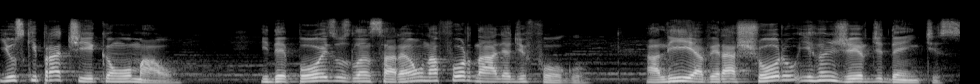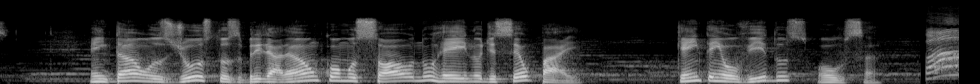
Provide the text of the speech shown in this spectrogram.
e os que praticam o mal. E depois os lançarão na fornalha de fogo. Ali haverá choro e ranger de dentes. Então os justos brilharão como o sol no reino de seu Pai. Quem tem ouvidos, ouça. Palavra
